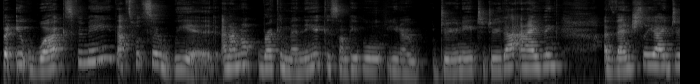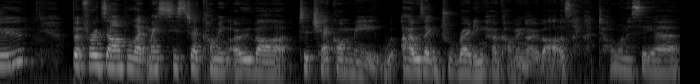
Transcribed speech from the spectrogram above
but it works for me. That's what's so weird. And I'm not recommending it because some people, you know, do need to do that and I think eventually I do. But for example, like my sister coming over to check on me, I was like dreading her coming over. I was like, I don't want to see her.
